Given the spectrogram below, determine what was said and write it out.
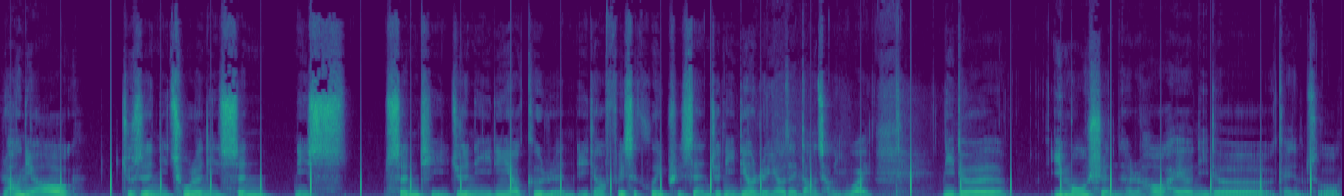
然后你要就是你除了你身你身身体，就是你一定要个人一定要 physically present，就你一定要人要在当场以外，你的 emotion，然后还有你的该怎么说，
